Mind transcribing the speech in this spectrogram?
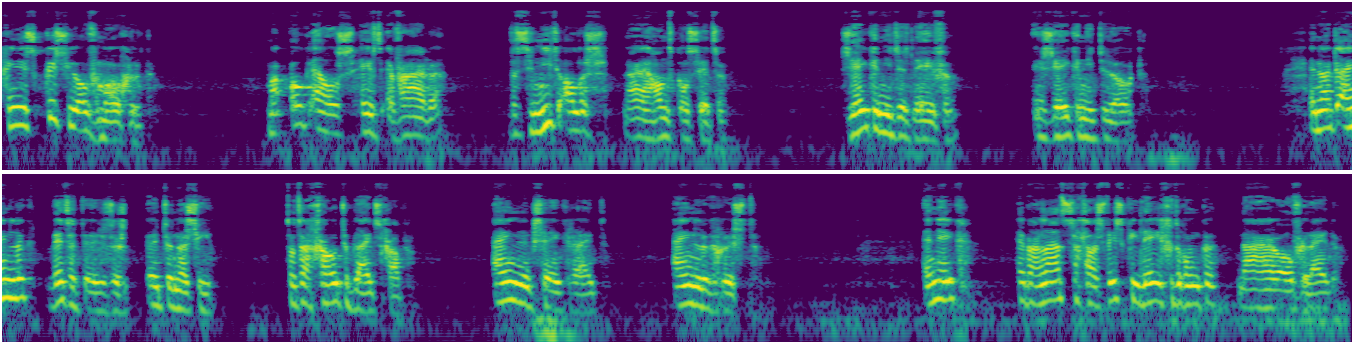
geen discussie over mogelijk. Maar ook Els heeft ervaren dat ze niet alles naar haar hand kon zetten. Zeker niet het leven en zeker niet de dood. En uiteindelijk werd het euthanasie. Tot haar grote blijdschap. Eindelijk zekerheid. Eindelijk rust. En ik heb haar laatste glas whisky leeggedronken na haar overlijden.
